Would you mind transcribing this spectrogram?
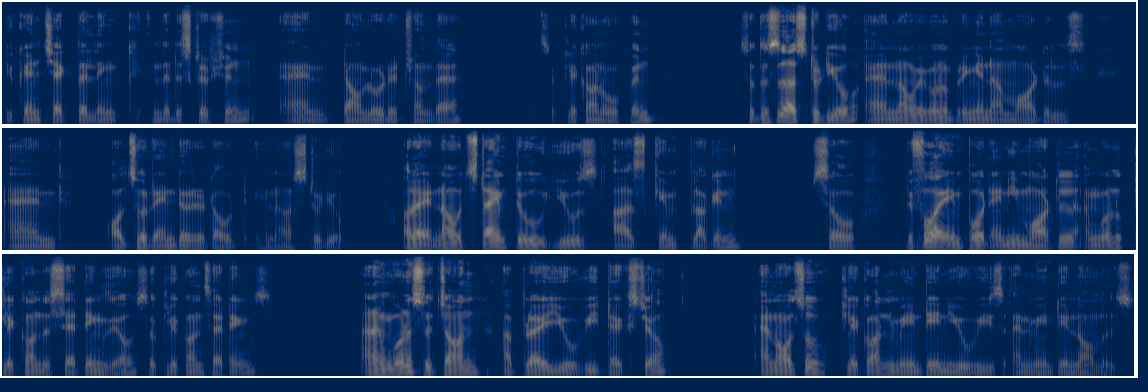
you can check the link in the description and download it from there. So click on open. So this is our studio and now we're going to bring in our models and also render it out in our studio. Alright, now it's time to use our Skimp plugin. So before I import any model, I'm going to click on the settings here. So click on settings and I'm going to switch on apply UV texture and also click on maintain UVs and maintain normals.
